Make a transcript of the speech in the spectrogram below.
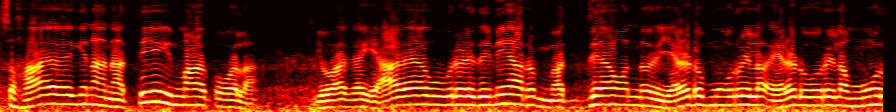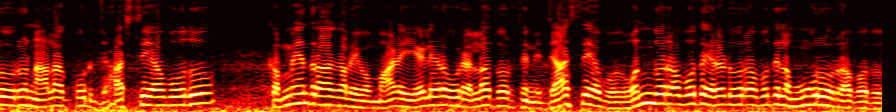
ಸೊ ಹಾಗಾಗಿ ನಾನು ಅತಿ ಇದು ಮಾಡೋಕ್ಕೆ ಹೋಗಲ್ಲ. ಇವಾಗ ಯಾವ್ಯಾವ ಊರು ಹೇಳಿದ್ದೀನಿ ಅದ್ರ ಮಧ್ಯ ಒಂದು ಎರಡು ಮೂರು ಇಲ್ಲ, ಎರಡು ಊರು ಇಲ್ಲ, ಮೂರು ಊರು, ನಾಲ್ಕು ಊರು ಜಾಸ್ತಿ ಆಗ್ಬೋದು. ಕಮ್ಮಿ ಅಂದ್ರೆ ಆಗಲ್ಲ, ಇವಾಗ ಮಾಡಿ ಹೇಳಿರೋ ಊರೆಲ್ಲ ತೋರಿಸ್ತೀನಿ. ಜಾಸ್ತಿ ಆಗ್ಬೋದು. ಒಂದು ಊರು ಆಗ್ಬೋದು, ಎರಡು ಊರು ಆಗ್ಬೋದು, ಇಲ್ಲ ಮೂರು ಊರು ಆಗ್ಬೋದು.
